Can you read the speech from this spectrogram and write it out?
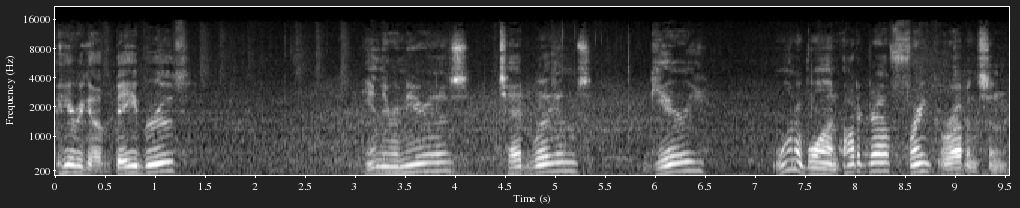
Here we go. Babe Ruth, Hanley Ramirez, Ted Williams, Gary, one of one, autograph Frank Robinson.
